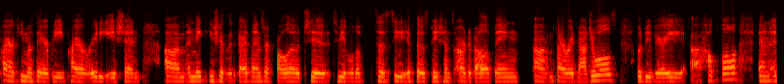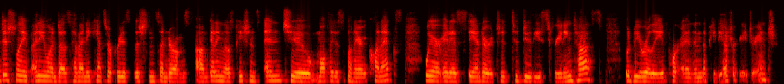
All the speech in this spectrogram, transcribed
prior chemotherapy, prior radiation, um, and making sure that guidelines are followed to to be able to to see if those patients are developing um, thyroid nodules would be very uh, helpful. And additionally, if anyone does have any cancer predisposition syndromes, um, getting those patients into multidisciplinary clinics where it is standard to, to do these screening tests would be really important in the pediatric age range.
